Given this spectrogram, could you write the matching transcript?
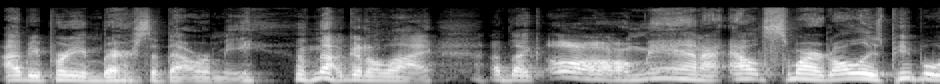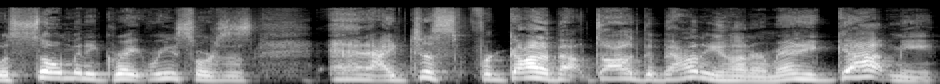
I'd be pretty embarrassed if that were me. I'm not gonna lie. I'd be like, oh man, I outsmarted all these people with so many great resources, and I just forgot about Dog the Bounty Hunter, man. He got me.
